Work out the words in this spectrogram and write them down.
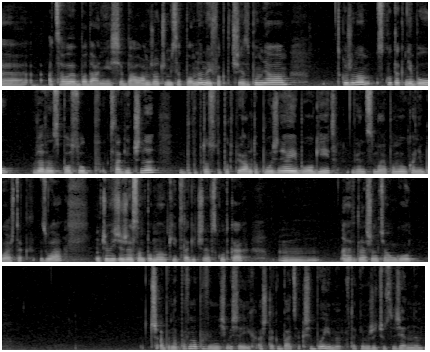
e, a całe badanie się bałam, że o czymś zapomnę, no i faktycznie zapomniałam, tylko że no, skutek nie był w żaden sposób tragiczny, bo po prostu podpięłam to później i było git, więc moja pomyłka nie była aż tak zła. Oczywiście, że są pomyłki tragiczne w skutkach, mm, ale w dalszym ciągu czy aby na pewno powinniśmy się ich aż tak bać, jak się boimy w takim życiu codziennym.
